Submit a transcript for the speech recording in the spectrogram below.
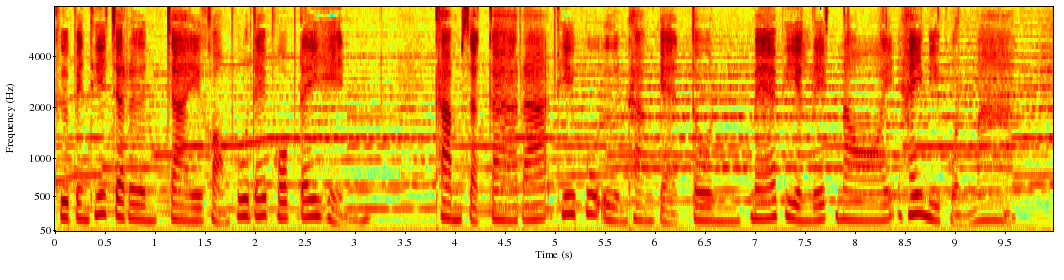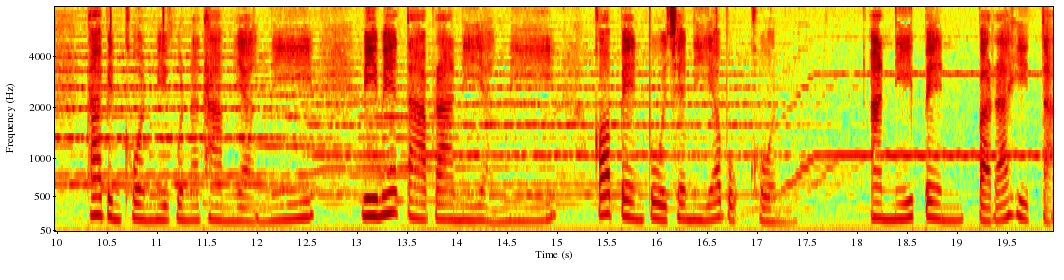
คือเป็นที่เจริญใจของผู้ได้พบได้เห็นทำสักการะที่ผู้อื่นทำแก่ตน แม้เพียงเล็กน้อยให้มีผลมาก ถ้าเป็นคนมีคุณธรรมอย่างนี้ มีเมตตาปราณีอย่างนี้ ก็เป็นปูชนียบุคคล อันนี้เป็นปรหิตะ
